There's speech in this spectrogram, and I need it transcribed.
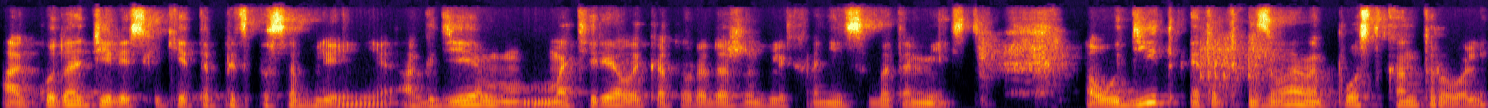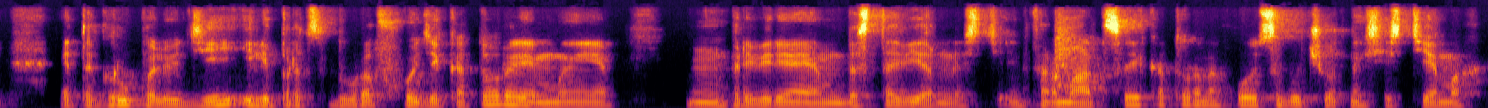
А куда делись какие-то приспособления? А где материалы, которые должны были храниться в этом месте? Аудит – это так называемый постконтроль. Это группа людей или процедура, в ходе которой мы проверяем достоверность информации, которая находится в учетных системах,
